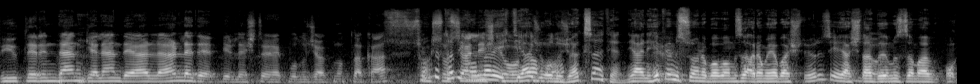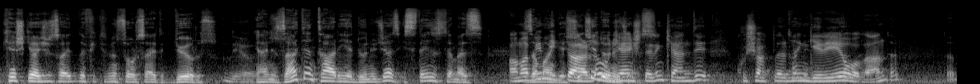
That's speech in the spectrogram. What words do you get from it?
Büyüklerinden gelen değerlerle de birleştirerek bulacak mutlaka. Sonra Çünkü tabii onlara o. olacak zaten. Yani hepimiz Evet. sonra babamızı aramaya başlıyoruz ya yaşlandığımız zaman o keşke yaşasaydı da fikrini sorsaydık diyoruz. Diyoruz. Yani zaten tarihe döneceğiz ister istemez Ama zaman bir miktarda o gençlerin kendi kuşaklarının Tabii, gereği olan tabii, tabii.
